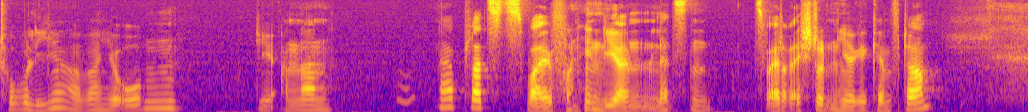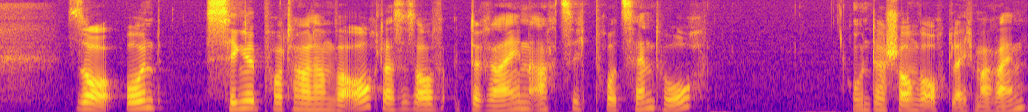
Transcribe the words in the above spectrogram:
Toli, aber hier oben die anderen. Na, Platz 2 von denen, die in den letzten 2-3 Stunden hier gekämpft haben. So, und Single-Portal haben wir auch. Das ist auf 83% hoch. Und da schauen wir auch gleich mal rein.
